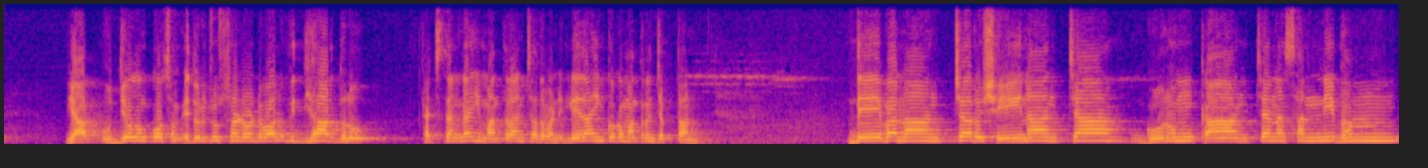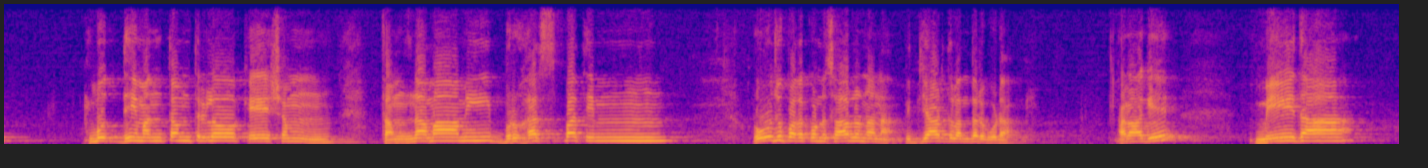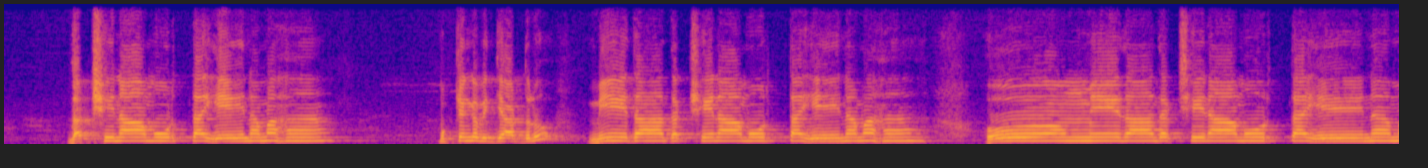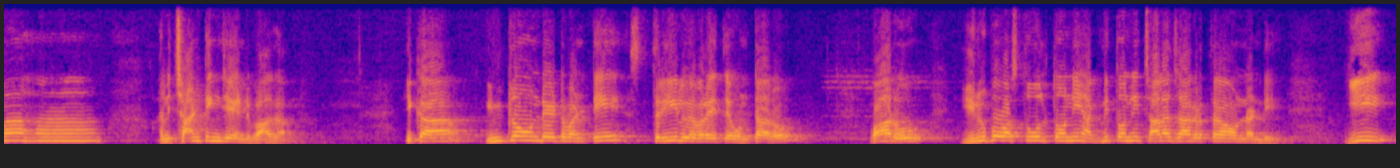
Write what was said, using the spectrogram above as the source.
వ్యా ఉద్యోగం కోసం ఎదురు చూస్తున్నటువంటి వాళ్ళు విద్యార్థులు. ఖచ్చితంగా ఈ మంత్రాన్ని చదవండి. లేదా ఇంకొక మంత్రం చెప్తాను. దేవనాంచ ఋషీనాంచ గురుం కాంచన సన్నిభం బుద్ధిమంతం త్రిలోకేశం తం నమామి బృహస్పతిం. రోజు పదకొండు సార్లు నాన్న విద్యార్థులందరూ కూడా. అలాగే మేధా దక్షిణామూర్తయే నమ. ముఖ్యంగా విద్యార్థులు మేధా దక్షిణామూర్తయే నమ. ఓం మేధా దక్షిణామూర్తయే నమ. అని చాంటింగ్ చేయండి బాగా. ఇక ఇంట్లో ఉండేటువంటి స్త్రీలు ఎవరైతే ఉంటారో వారు ఇనుప వస్తువులతోని అగ్నితోని చాలా జాగ్రత్తగా ఉండండి. ఈ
